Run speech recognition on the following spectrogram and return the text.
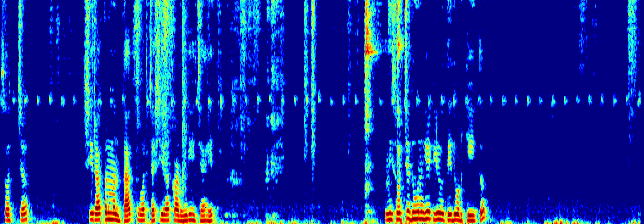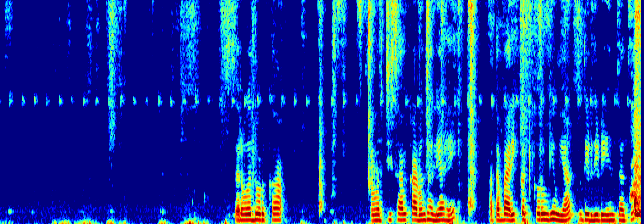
स्वच्छ. शिरा पण म्हणतात वरच्या शिरा काढून घ्यायच्या आहेत. मी स्वच्छ धुवून घेतली होती दोडकी इथं. सर्व दोडका वरची साल काढून झाली आहे. आता बारीक कट करून घेऊया दीड दीड इंचाचं.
